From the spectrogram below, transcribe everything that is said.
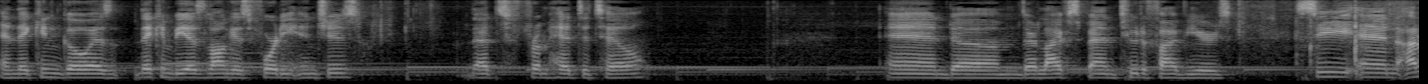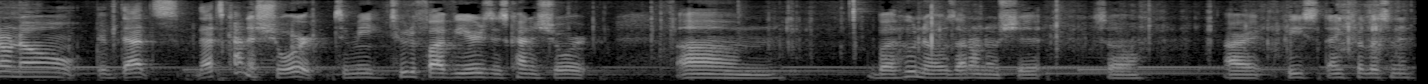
and they can go as they can be as long as 40 inches. That's from head to tail. And um, their lifespan two to five years. See, and I don't know if that's that's kind of short to me. Two to five years is kind of short. Um, but who knows? I don't know shit. So, all right, peace. Thanks for listening.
